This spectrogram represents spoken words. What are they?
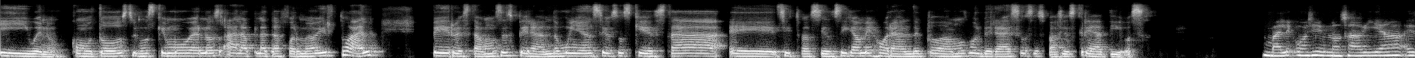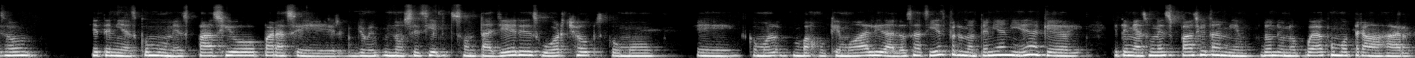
y bueno, como todos tuvimos que movernos a la plataforma virtual, pero estamos esperando muy ansiosos que esta eh, situación siga mejorando y podamos volver a esos espacios creativos. Vale, oye, no sabía eso que tenías como un espacio para hacer, yo no sé si son talleres, workshops, como, eh, bajo qué modalidad los hacías, pero no tenía ni idea que, que, tenías un espacio también donde uno pueda como trabajar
